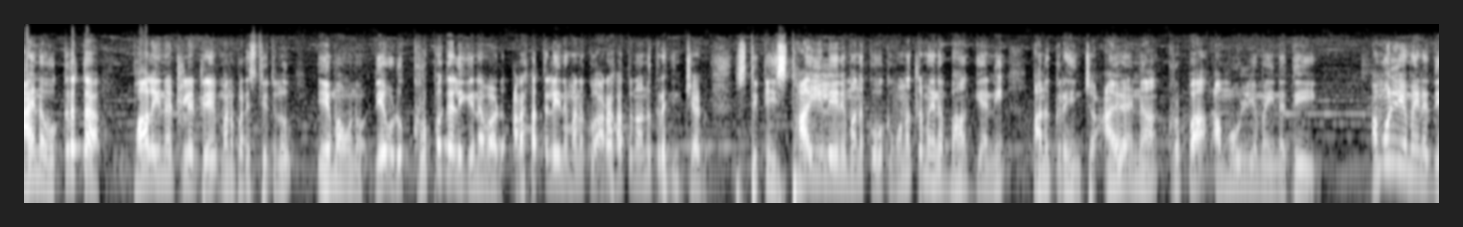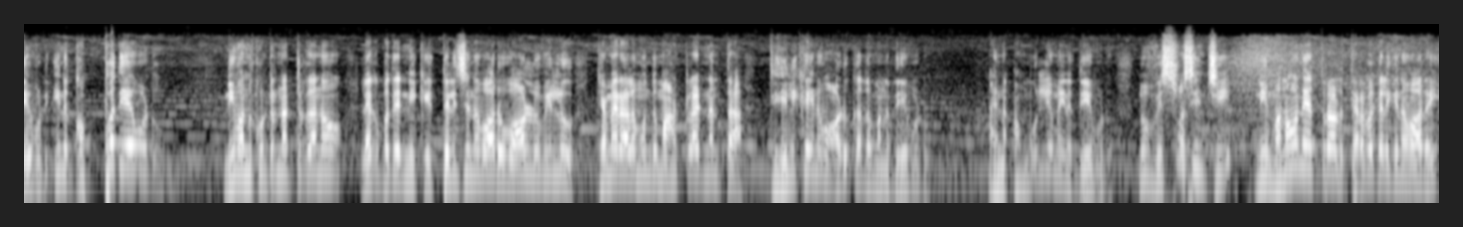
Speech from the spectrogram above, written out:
ఆయన ఉగ్రత పాలైనట్లయితే మన పరిస్థితులు ఏమవును. దేవుడు కృప కలిగిన వాడు అర్హత లేని మనకు అర్హతను అనుగ్రహించాడు. స్థితి స్థాయి లేని మనకు ఒక ఉన్నతమైన భాగ్యాన్ని అనుగ్రహించాడు ఆయన కృప అమూల్యమైనది. అమూల్యమైన దేవుడు. ఈయన గొప్ప దేవుడు. నీవు అనుకుంటున్నట్టుగానో లేకపోతే నీకు తెలిసిన వారు వాళ్ళు వీళ్ళు కెమెరాల ముందు మాట్లాడినంత తేలికైన వాడు కదా మన దేవుడు. ఆయన అమూల్యమైన దేవుడు. నువ్వు విశ్వసించి నీ మనోనేత్రాలు తెరవగలిగిన వారై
